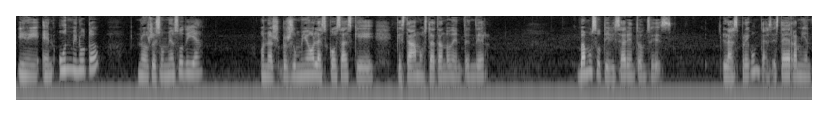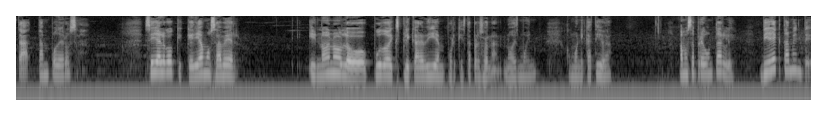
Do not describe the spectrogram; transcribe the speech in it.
y en un minuto nos resumió su día nos resumió las cosas que, que estábamos tratando de entender, vamos a utilizar entonces las preguntas, esta herramienta tan poderosa si hay algo que queríamos saber y no nos lo pudo explicar bien porque esta persona no es muy comunicativa, vamos a preguntarle directamente,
